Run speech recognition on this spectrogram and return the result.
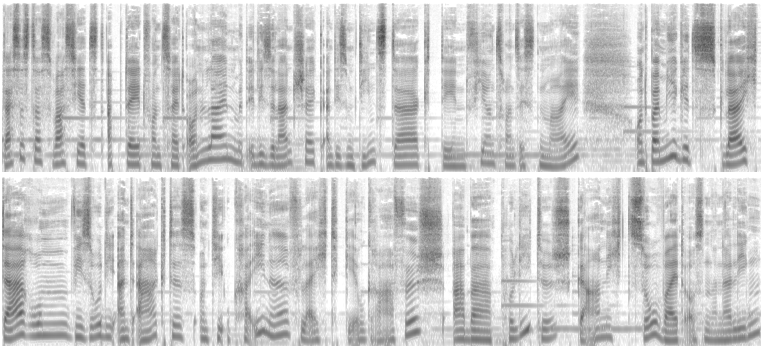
Das ist das Was jetzt Update von Zeit Online mit Elise Landscheck an diesem Dienstag, den 24. Mai. Und bei mir geht es gleich darum, wieso die Antarktis und die Ukraine vielleicht geografisch, aber politisch gar nicht so weit auseinander liegen.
